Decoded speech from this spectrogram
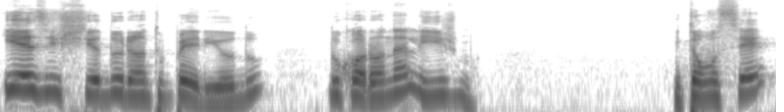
E existia durante o período do coronelismo. Então você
